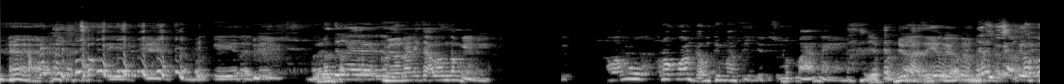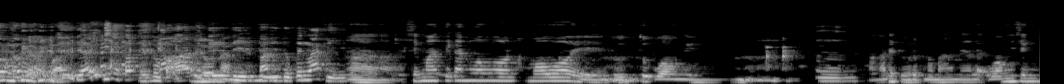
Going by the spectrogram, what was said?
Sampai kira deh. Berarti le guyonan cak lontong ini. Kamu rokokan gak mati mati jadi sumut mana? Iya benar. Iya sih? Iya, Iya, ya iya Itu Pak mati di, Yonan. di, dihidupin lagi Nah, sing mati kan wong mowoe, duduk wonge. Hmm. Makane diuripno maneh. Lek wong sing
